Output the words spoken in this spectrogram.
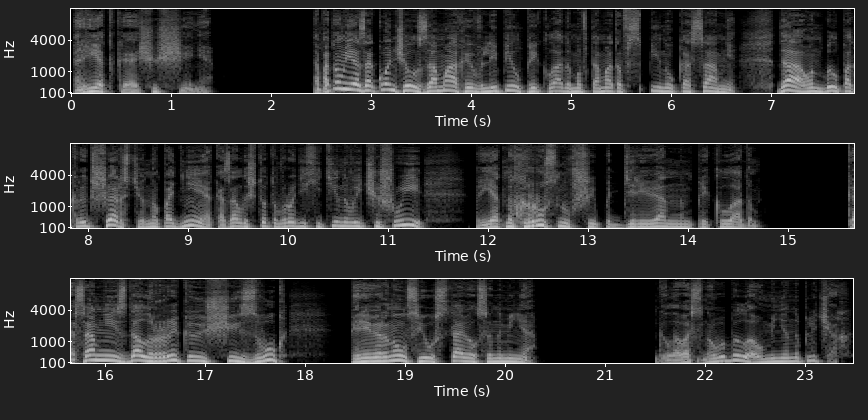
редкое ощущение. А потом я закончил замах и влепил прикладом автомата в спину Касамни. Да, он был покрыт шерстью, но под ней оказалось что-то вроде хитиновой чешуи, приятно хрустнувшей под деревянным прикладом. Касамни издал рыкающий звук, перевернулся и уставился на меня. Голова снова была у меня на плечах.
